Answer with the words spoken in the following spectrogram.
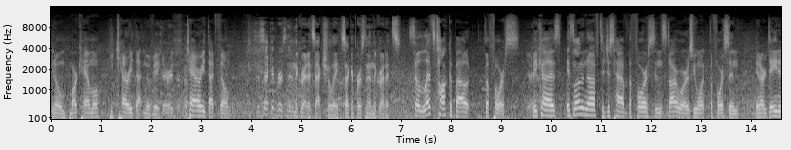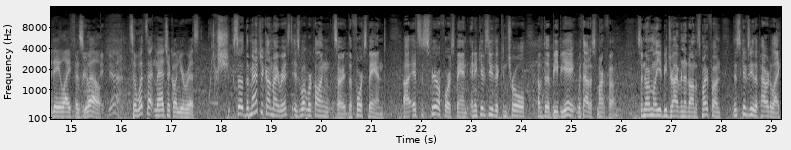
you know, Mark Hamill, he carried that movie, Carried the film. carried that film. The second person in the credits, actually. Second person in the credits. So let's talk about the Force. Yeah. Because it's not enough to just have the Force in Star Wars. We want the Force in, in our day to day life as well. life, yeah. So, what's that magic on your wrist? So the magic on my wrist is what we're calling, sorry, the Force Band. Uh, it's a Sphero Force Band, and it gives you the control of the BB-8 without a smartphone. So normally you'd be driving it on a smartphone. This gives you the power to like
